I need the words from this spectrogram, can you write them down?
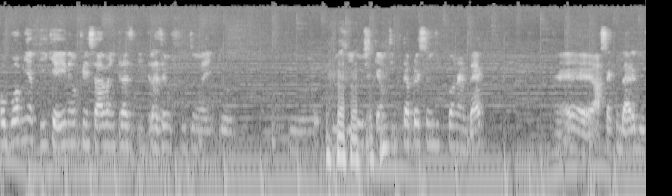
roubou a minha pique aí, né? Eu pensava em, tra em trazer o Fulton aí pro, pro, Eagles, que é um time que está precisando de cornerback. É, a secundária dos,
